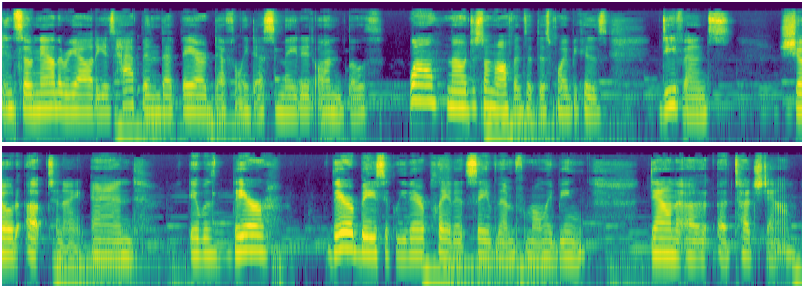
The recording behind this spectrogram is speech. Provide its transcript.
And so now the reality has happened that they are definitely decimated on both. Well, no, just on offense at this point because defense showed up tonight and it was their they're basically their play that saved them from only being down a, a touchdown.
